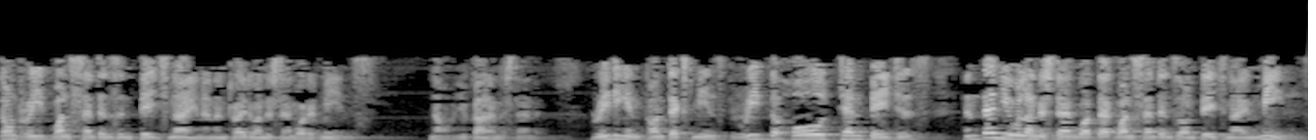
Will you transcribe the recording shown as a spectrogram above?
don't read one sentence in page 9 and then try to understand what it means. No, you can't understand it. Reading in context means read the whole 10 pages and then you will understand what that one sentence on page 9 means.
